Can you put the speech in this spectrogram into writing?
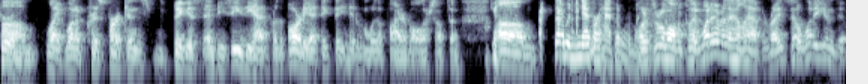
Um, like one of Chris Perkins' biggest NPCs he had for the party, I think they hit him with a fireball or something, um, that would never happen with my or threw him off a cliff. Whatever the hell happened, right? So what are you gonna do?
